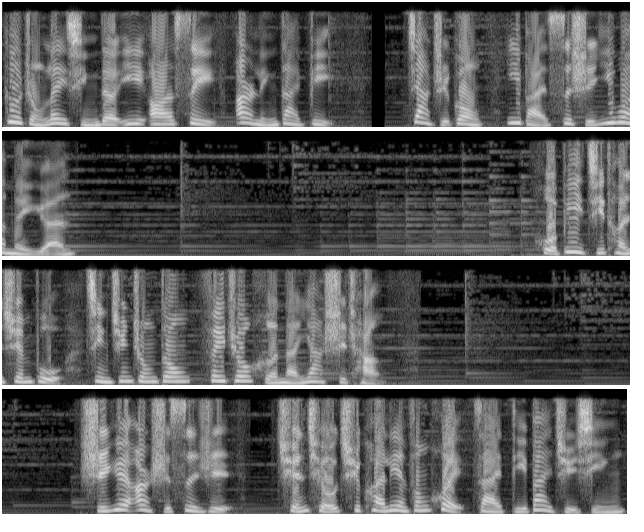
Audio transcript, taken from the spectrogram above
各种类型的 ERC 二零代币，价值共一百四十一万美元。火币集团宣布进军中东、非洲和南亚市场。十月二十四日，全球区块链峰会在迪拜举行。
